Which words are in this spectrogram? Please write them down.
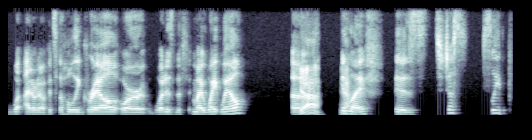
what I don't know if it's the holy grail or what is the th- my white whale. Um, yeah, yeah, in life is to just sleep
